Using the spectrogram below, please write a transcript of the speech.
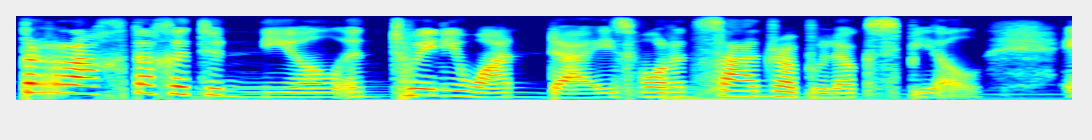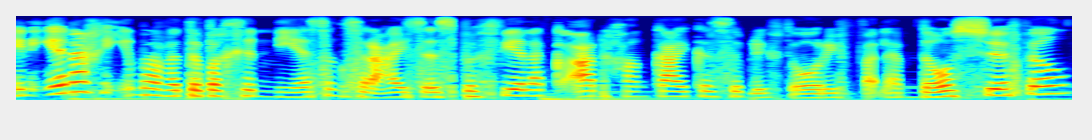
pragtige toneel in 21 Days waarin Sandra Bullock speel. En enige iemand wat op 'n genesingsreis is, beveel ek aan gaan kyk asseblief daardie film. Daar's soveel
